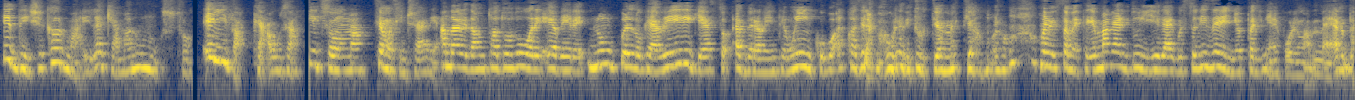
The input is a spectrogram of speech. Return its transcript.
e dice che ormai la chiamano un mostro e gli fa causa. Insomma, siamo sinceri, andare da un tatuatore e avere non quello che avevi richiesto è veramente un incubo, è quasi la paura di tutti, ammettiamolo, onestamente, che magari tu gli dai questo disegno e poi ti viene fuori una merda.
